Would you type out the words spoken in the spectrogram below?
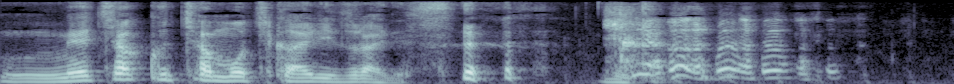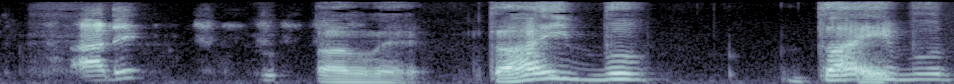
うんうん。めちゃくちゃ持ち帰りづらいです。あれ？あのね、だいぶ、だいぶ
